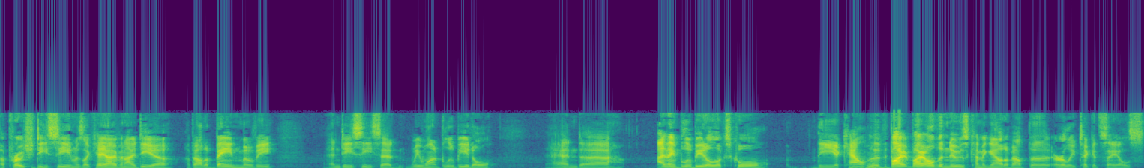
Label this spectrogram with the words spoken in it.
approached DC and was like, "Hey, I have an idea about a Bane movie," and DC said, "We want Blue Beetle." And uh, I think Blue Beetle looks cool. The account uh, by by all the news coming out about the early ticket sales,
